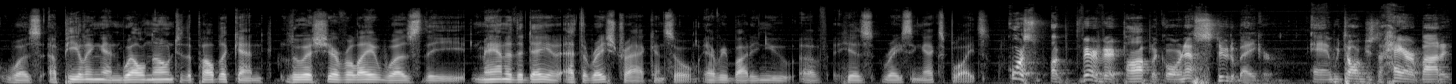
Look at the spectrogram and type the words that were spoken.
was appealing and well known to the public, and Louis Chevrolet was the man of the day at the racetrack, and so everybody knew of his racing exploits. Of course, a very, very popular car, and that's Studebaker and we talked just a hair about it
